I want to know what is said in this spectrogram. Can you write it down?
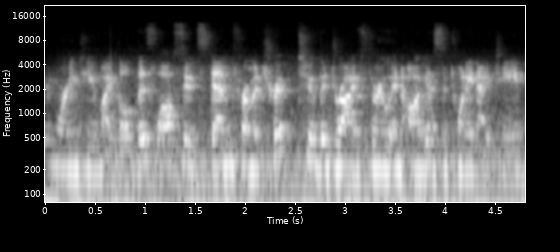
Good morning to you, Michael. This lawsuit stemmed from a trip to the drive-through in August of 2019.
